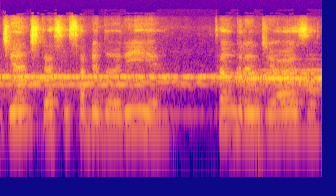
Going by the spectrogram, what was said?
Diante dessa sabedoria tão grandiosa,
